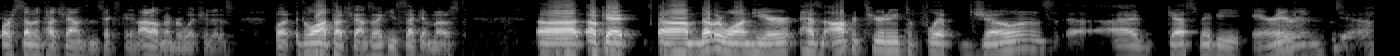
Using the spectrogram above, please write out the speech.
or seven touchdowns in six games. I don't remember which it is, but it's a lot of touchdowns. I think he's second most. Uh, okay, um, another one here has an opportunity to flip Jones. Uh, I guess maybe Aaron, Aaron, yeah.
